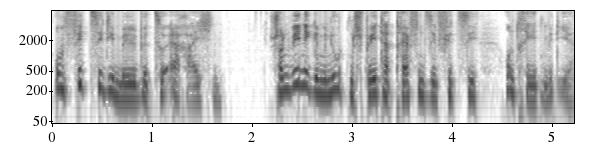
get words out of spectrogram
um Fitzi die Milbe zu erreichen. Schon wenige Minuten später treffen sie Fitzi und reden mit ihr.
